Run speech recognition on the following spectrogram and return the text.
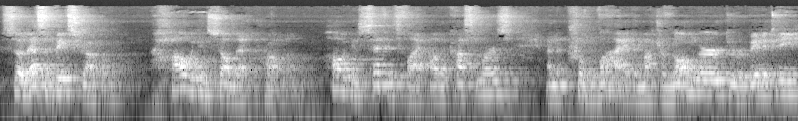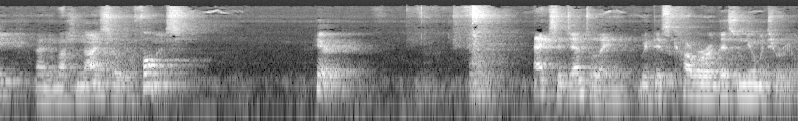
So that's a big struggle. How we can solve that problem? How we can satisfy all the customers and provide much longer durability and much nicer performance. Here, accidentally, we discovered this new material,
